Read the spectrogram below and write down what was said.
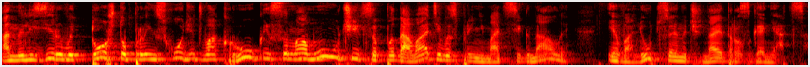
анализировать то, что происходит вокруг, и самому учиться подавать и воспринимать сигналы. Эволюция начинает разгоняться.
